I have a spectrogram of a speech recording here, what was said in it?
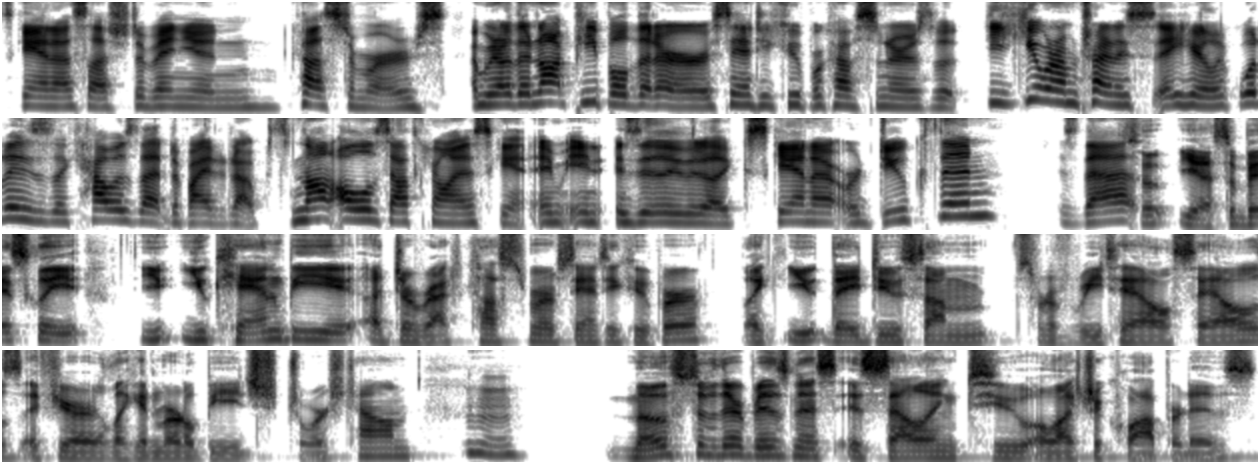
Scana slash Dominion customers. I mean, are there not people that are Santee Cooper customers? But do you get what I'm trying to say here? Like, what is like, how is that divided up? It's not all of South Carolina Scan. I mean, is it either like Scana or Duke? Then is that So yeah, so basically, you, you can be a direct customer of Santee Cooper. Like you, they do some sort of retail sales. If you're like in Myrtle Beach, Georgetown, Mhm. most of their business is selling to electric cooperatives,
